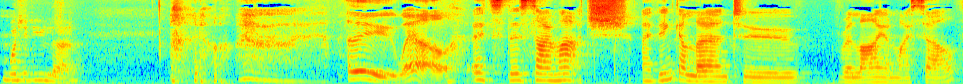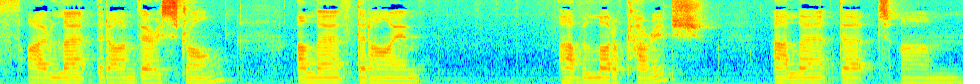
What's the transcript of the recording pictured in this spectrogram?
What did you learn? Oh well, it's there's so much. I think I learned to rely on myself. I learned that I'm very strong. I learned that I'm I have a lot of courage. I learned that um,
